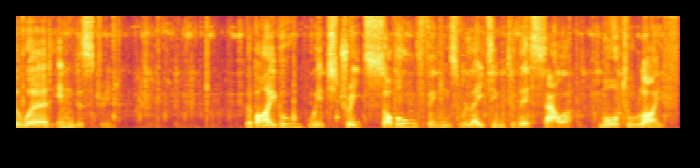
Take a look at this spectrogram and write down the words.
the word industry. The Bible, which treats of all things relating to this our mortal life,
